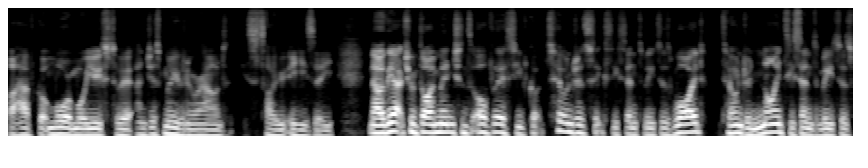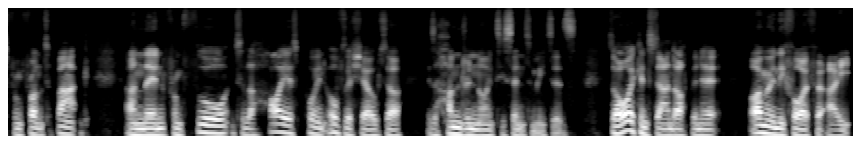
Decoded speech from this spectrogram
I have got more and more used to it and just moving around is so easy. Now the actual dimensions of this, you've got 260 centimeters wide, 290 centimeters from front to back, and then from floor to the highest point of the shelter is 190 centimeters. So I can stand up in it I'm only five foot eight,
